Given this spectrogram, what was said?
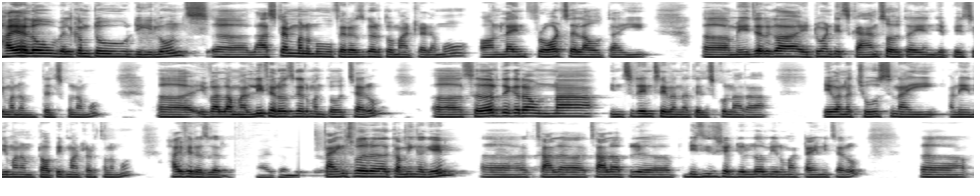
Hi hello welcome to the loans last time మనము ఫెరోజ్ గారితో మాట్లాడాము. ఆన్లైన్ ఫ్రాడ్స్ ఎలా అవుతాయి? మేజర్గా ఎటువంటి స్కామ్స్ అవుతాయి అని చెప్పేసి మనం తెలుసుకున్నాము. Uh, ఇవాళ మళ్ళీ ఫెరోజ్ గారు మనతో వచ్చారు. సార్ దగ్గర ఉన్న ఇన్సిడెంట్స్ ఏమన్నా తెలుసుకున్నారా? ఏమన్నా చూసినాయి? అనేది మనం టాపిక్ మాట్లాడుతున్నాము. హాయ్ ఫెరోజ్ గారు. థ్యాంక్స్ ఫర్ కమింగ్ అగైన్ చాలా చాలా బిజీ షెడ్యూల్లో మీరు మాకు టైం ఇచ్చారు.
